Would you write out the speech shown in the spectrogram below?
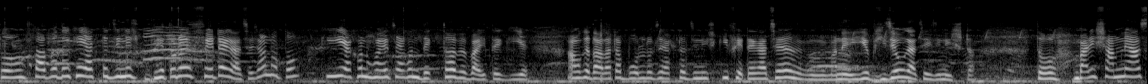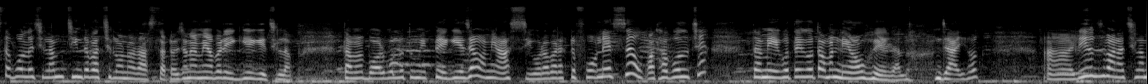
তো তারপর দেখি একটা জিনিস ভেতরে ফেটে গেছে, জানো তো? কি এখন হয়েছে? এখন দেখতে হবে বাড়িতে গিয়ে। আমাকে দাদাটা বলল যে একটা জিনিস কি ফেটে গেছে মানে ইয়ে ভিজেও গেছে এই জিনিসটা। তো বাড়ির সামনে আসতে বলেছিলাম, চিনতে পারছিল না রাস্তাটা, ওই জন্য আমি আবার এগিয়ে গেছিলাম। তো আমার বর বলল, তুমি একটু এগিয়ে যাও, আমি আসছি। ওর আবার একটা ফোন এসছে, ও কথা বলছে। তো আমি এগোতে এগোতে আমার নেওয়াও হয়ে গেল। যাই হোক রিলস বানাচ্ছিলাম,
